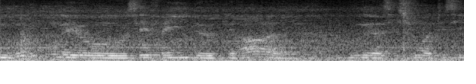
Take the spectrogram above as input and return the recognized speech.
On est au CFAI de Perrin, euh, on est la section TCI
